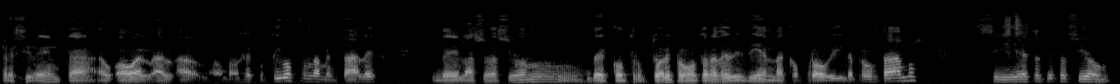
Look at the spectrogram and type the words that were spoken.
presidenta o, a los ejecutivos fundamentales de la Asociación de Constructores y Promotores de Vivienda, COPROVI, y le preguntábamos si esta situación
